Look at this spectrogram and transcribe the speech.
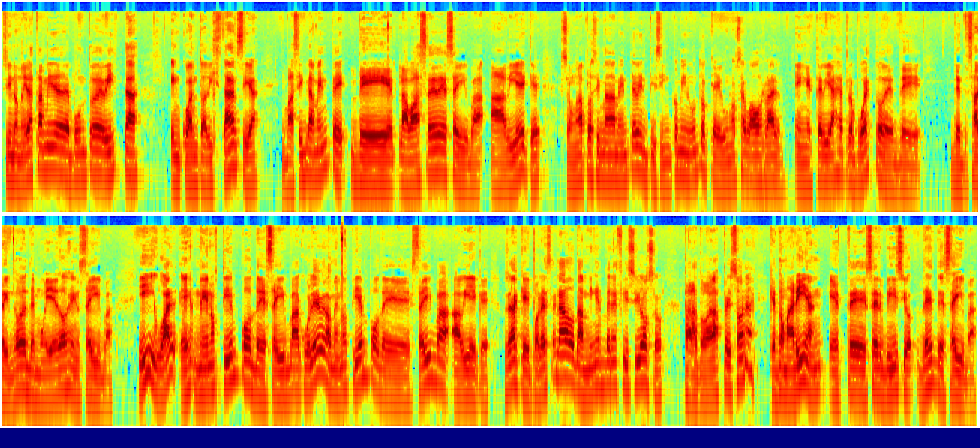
Si lo miras también desde el punto de vista en cuanto a distancia, básicamente de la base de Ceiba a Vieques son aproximadamente 25 minutos que uno se va a ahorrar en este viaje propuesto desde, saliendo desde Muelle en Ceiba. Y igual es menos tiempo de Ceiba a Culebra, menos tiempo de Ceiba a Vieques. O sea que por ese lado también es beneficioso para todas las personas que tomarían este servicio desde Ceiba.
